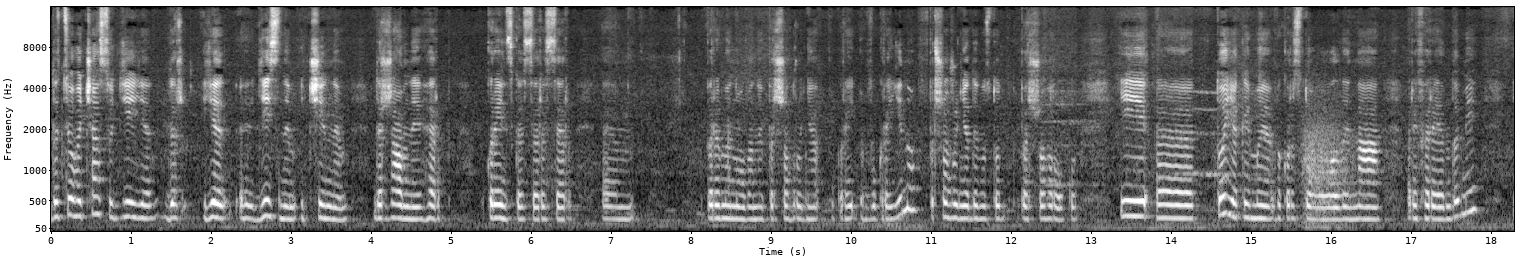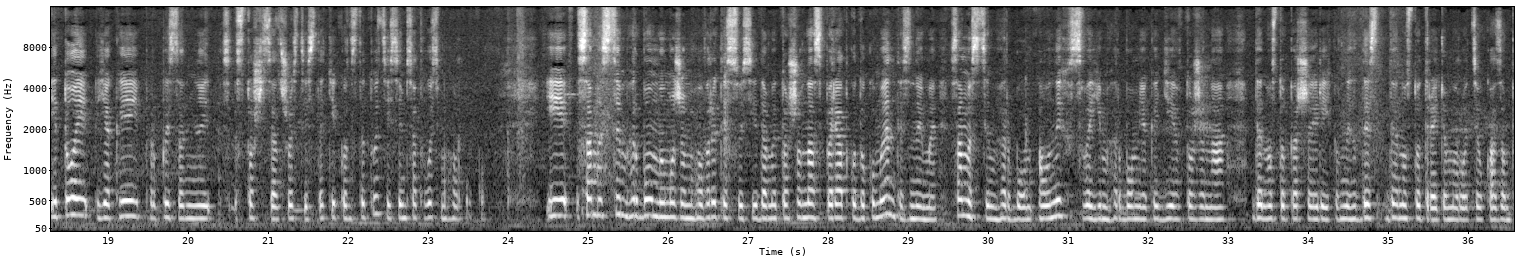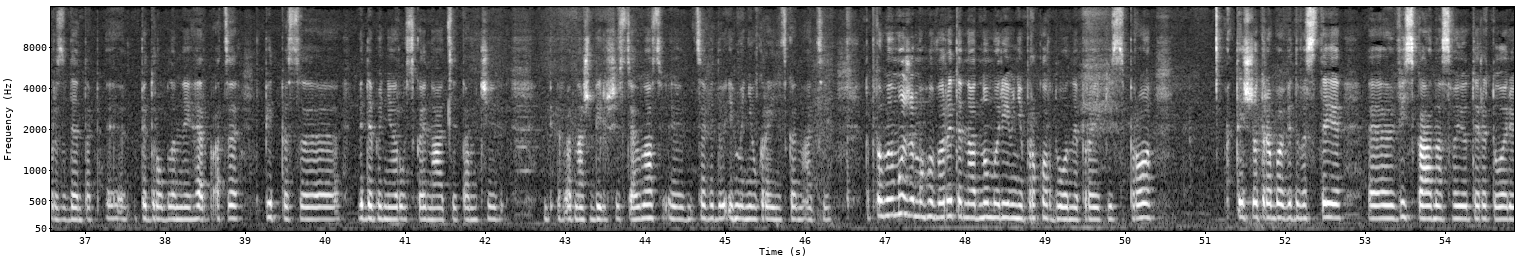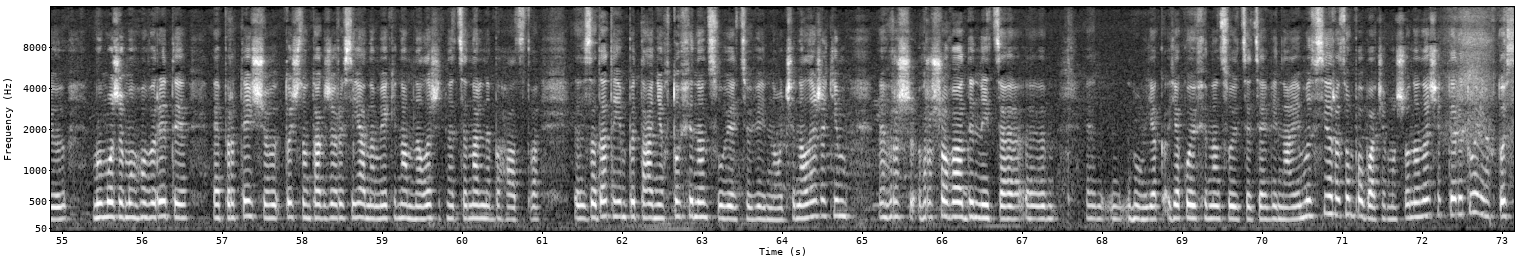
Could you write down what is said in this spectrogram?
До цього часу діє є е, дійсним і чинним державний герб Української СРСР, ем, перейменований 1 грудня в Україну 1 грудня 91 року. І е, той, який ми використовували на референдумі, і той, який прописаний в 166 статті Конституції 78 року. І саме з цим гербом ми можемо говорити з сусідами, то що в нас в порядку документи з ними саме з цим гербом, а у них своїм гербом, який діяв теж на 91 рік. В них в 93-му році указом президента е, підроблений герб, а це підпис е, від імені руської нації там чи одна ж більшість, а у нас е, це від імені української нації. Тобто ми можемо говорити на одному рівні про кордони, про якісь про те, що треба відвести е, війська на свою територію. Ми можемо говорити е, про те, що точно так же росіянам, як і нам, належить національне багатство, Е, задати їм питання, хто фінансує цю війну, чи належить їм грош, грошова одиниця, ну, як, якою фінансується ця війна. І ми всі разом побачимо, що на наших територіях хтось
